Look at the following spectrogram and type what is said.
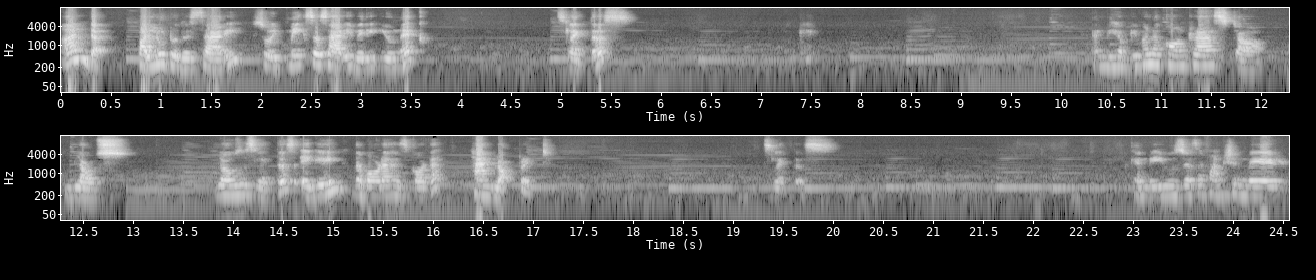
and pallu to this saree. So it makes the saree very unique. It's like this. Okay. And we have given a contrast uh, blouse. Blouse is like this. Again, the border has got a hand block print. It's like this. Can be used as a function wear,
